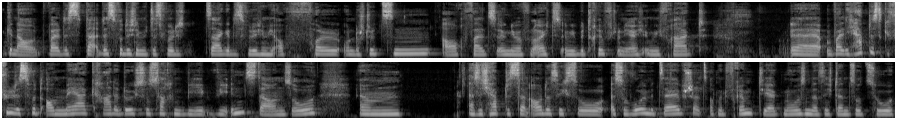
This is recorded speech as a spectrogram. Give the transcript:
Genau, weil das da, das würde ich nämlich, das würde ich sagen, das würde ich nämlich auch voll unterstützen, auch falls irgendjemand von euch das irgendwie betrifft und ihr euch irgendwie fragt, äh, weil ich habe das Gefühl, das wird auch mehr gerade durch so Sachen wie wie Insta und so. Ähm, also ich habe das dann auch, dass ich so sowohl mit Selbst- als auch mit Fremddiagnosen, dass ich dann so zu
